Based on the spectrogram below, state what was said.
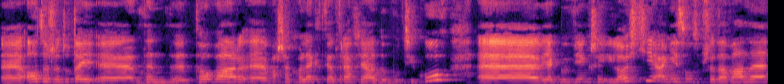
e, o to, że tutaj e, ten e, towar, e, wasza kolekcja trafia do butików e, jakby w większej ilości, a nie są sprzedawane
